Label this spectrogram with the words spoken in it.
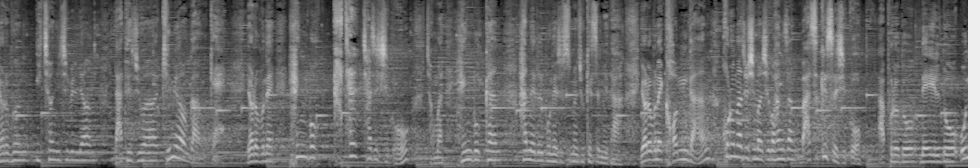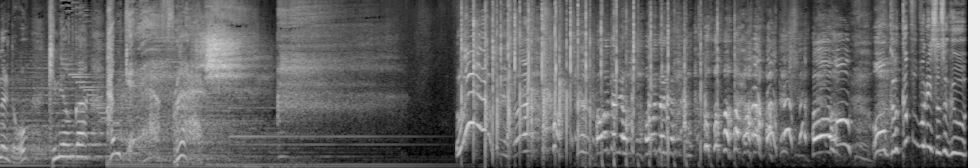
여러분 2021년 나태주와 김혜원과 함께 여러분의 행복 가득 찾으시고 정말 행복한 한 해를 보내셨으면 좋겠습니다. 여러분의 건강 코로나 조심하시고 항상 마스크 쓰시고 앞으로도 내일도 오늘도 김혜원과 함께 프레쉬 어 떨려 어 떨려 어, 그 끝부분에 있어서 그,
